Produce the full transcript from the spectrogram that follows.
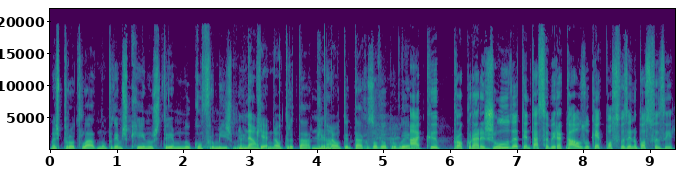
Mas por outro lado, não podemos cair no extremo no conformismo, não. que é não tratar, que não. é não tentar resolver o problema. Há que procurar ajuda, tentar saber a causa, o que é que posso fazer, não posso fazer.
